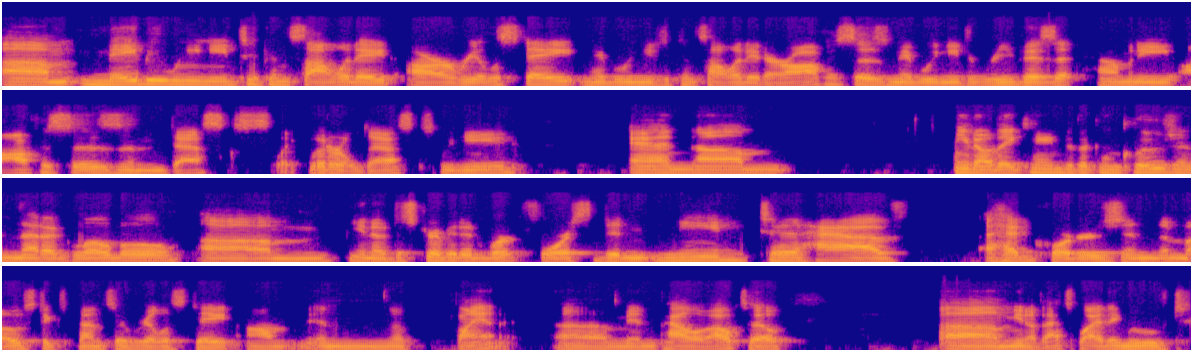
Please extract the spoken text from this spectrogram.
Um, maybe we need to consolidate our real estate. Maybe we need to consolidate our offices. Maybe we need to revisit how many offices and desks, like literal desks, we need. And um, you know, they came to the conclusion that a global, um, you know, distributed workforce didn't need to have a headquarters in the most expensive real estate um, in the planet, um, in Palo Alto. Um, you know, that's why they moved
